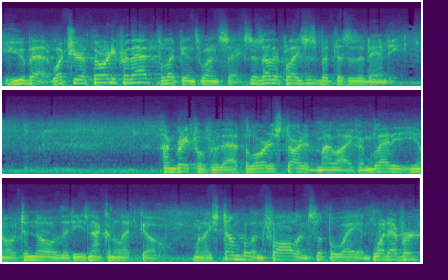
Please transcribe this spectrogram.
You bet. What's your authority for that? Philippians 1 6. There's other places, but this is a dandy. I'm grateful for that. The Lord has started my life. I'm glad, he, you know, to know that He's not going to let go. When I stumble and fall and slip away and whatever,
